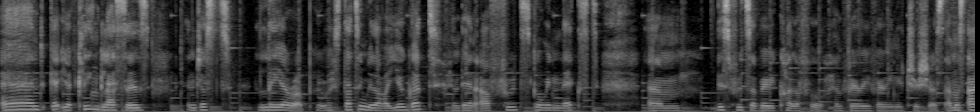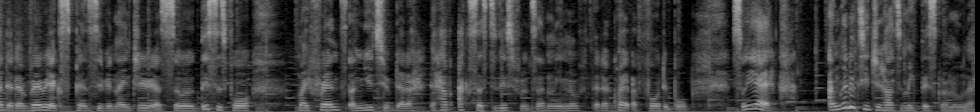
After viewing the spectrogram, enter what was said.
And get your clean glasses and just layer up. We're starting with our yogurt and then our fruits going next um, these fruits are very colorful and very very nutritious i must add that they're very expensive in nigeria so this is for my friends on YouTube that are that have access to these fruits and you know that are quite affordable. So yeah, I'm going to teach you how to make this granola.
